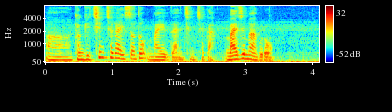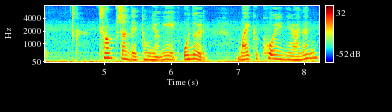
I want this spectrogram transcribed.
어, 경기 침체가 있어도 마일드한 침체다. 마지막으로 트럼프 전 대통령이 오늘 마이크 코엔이라는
